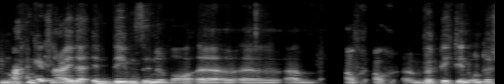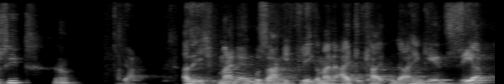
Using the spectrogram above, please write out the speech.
Machen Kleider in dem Sinne äh, äh, auch, auch wirklich den Unterschied? Ja. ja. Also ich meine, ich muss sagen, ich pflege meine Eitelkeiten dahingehend sehr.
